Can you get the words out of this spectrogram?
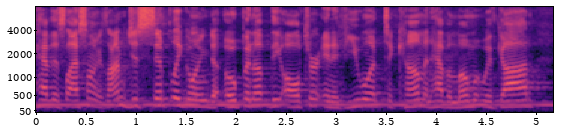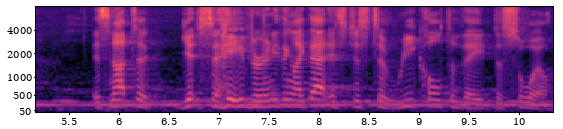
have this last song is I'm just simply going to open up the altar and if you want to come and have a moment with God, it's not to get saved or anything like that. It's just to recultivate the soil.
